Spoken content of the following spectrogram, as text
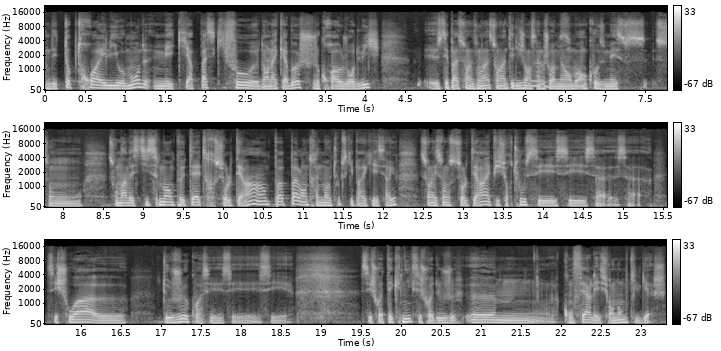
un des top 3 ailiers au monde, mais qui a pas ce qu'il faut dans la caboche, je crois, aujourd'hui. C'est pas son, son- intelligence hein, que je remets en, cause, mais son, son investissement peut-être sur le terrain, hein, pas, pas l'entraînement et tout, parce qu'il paraît qu'il est sérieux, son investissement sur le terrain, et puis surtout ses, ses, sa- sa- ses choix euh, de jeu, quoi. C'est- ses choix techniques, ses choix de jeu, euh, confère les surnoms qu'il gâche.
